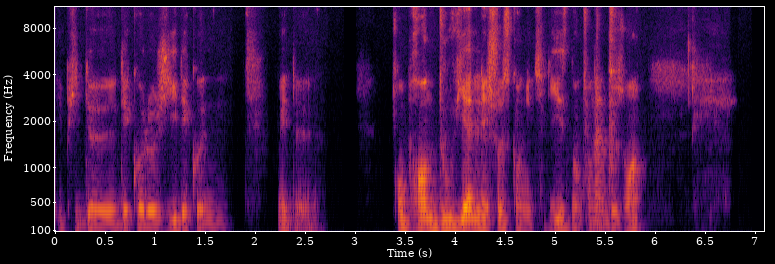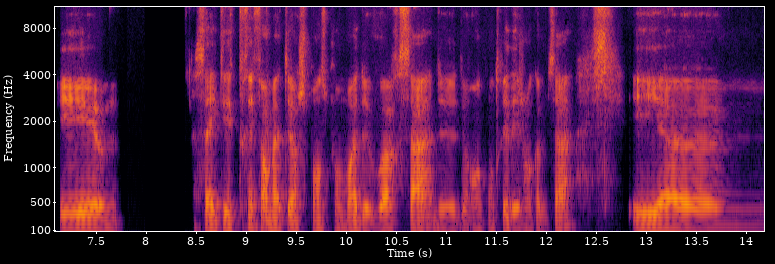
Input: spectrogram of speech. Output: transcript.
et puis d'écologie, de, comprendre d'où viennent les choses qu'on utilise, dont on a besoin. Et euh, ça a été très formateur, je pense, pour moi de voir ça, de, rencontrer des gens comme ça. Et euh,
